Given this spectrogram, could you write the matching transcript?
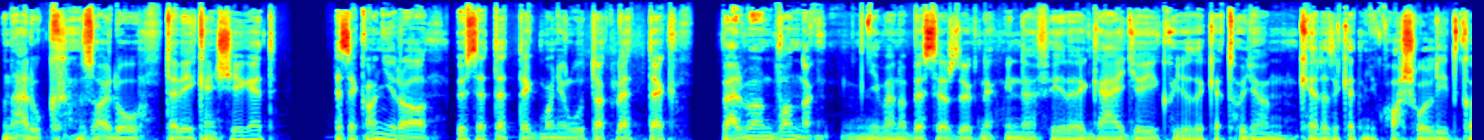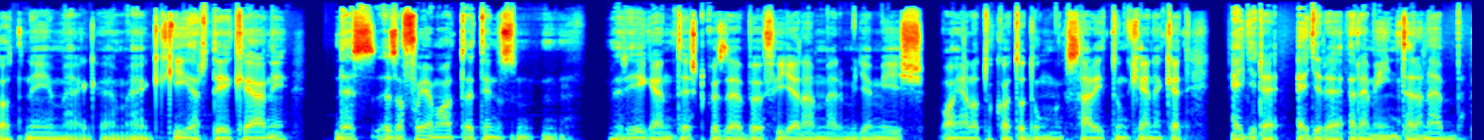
náluk zajló tevékenységet. Ezek annyira összetettek, bonyolultak lettek, bár vannak nyilván a beszerzőknek mindenféle gágyaik, hogy ezeket hogyan kell ezeket mondjuk hasonlítgatni, meg, meg kiértékelni, de ez, ez a folyamat, tehát én régen test közelből figyelem, mert ugye mi is ajánlatokat adunk, meg szállítunk ilyeneket, egyre, egyre reménytelenebb.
